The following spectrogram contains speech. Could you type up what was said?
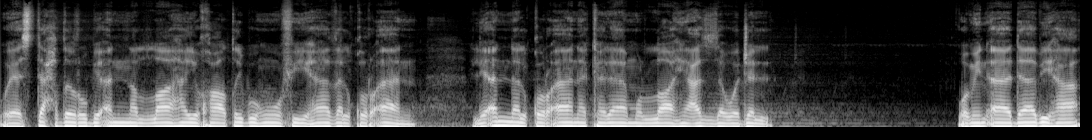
ويستحضر بأن الله يخاطبه في هذا القرآن لأن القرآن كلام الله عز وجل. ومن آدابها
